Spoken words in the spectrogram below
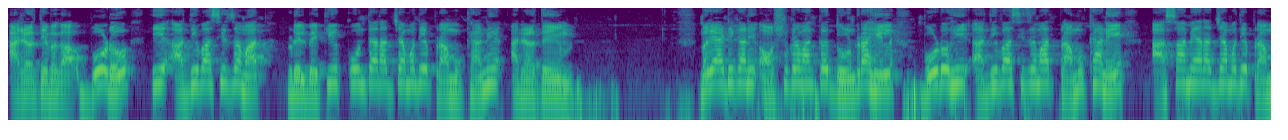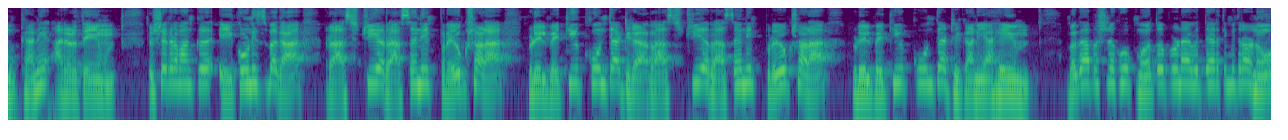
आढळते बघा? बोडो ही आदिवासी जमात पुढीलपैकी कोणत्या राज्यामध्ये प्रामुख्याने आढळते? मग या ठिकाणी ऑप्शन क्रमांक दोन राहील. बोडो ही आदिवासी जमात प्रामुख्याने आसाम या राज्यामध्ये प्रामुख्याने आढळते. प्रश्न क्रमांक एकोणीस बघा. राष्ट्रीय रासायनिक प्रयोगशाळा पुढीलपैकी कोणत्या ठिकाणी राष्ट्रीय रासायनिक प्रयोगशाळा पुढीलपैकी कोणत्या ठिकाणी आहे? बघा प्रश्न खूप महत्त्वपूर्ण आहे विद्यार्थी मित्रांनो.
